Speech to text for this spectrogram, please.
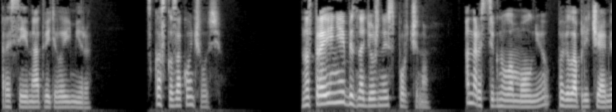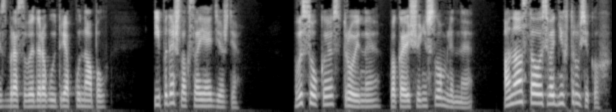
рассеянно ответила Эмира. Сказка закончилась. Настроение безнадежно испорчено. Она расстегнула молнию, повела плечами, сбрасывая дорогую тряпку на пол, и подошла к своей одежде. Высокая, стройная, пока еще не сломленная. Она осталась в одних трусиках,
